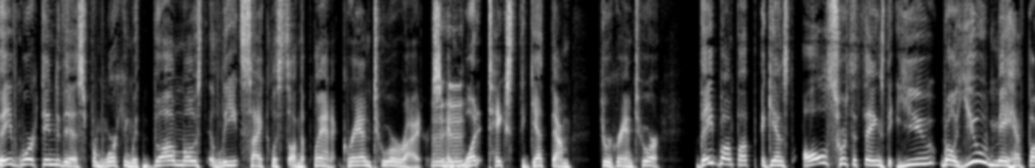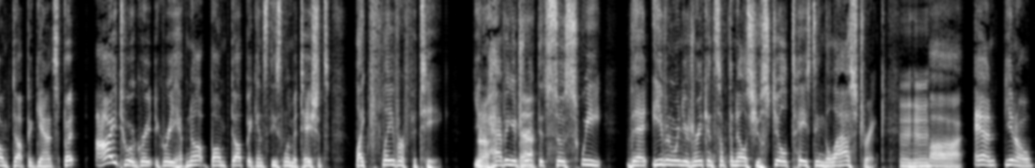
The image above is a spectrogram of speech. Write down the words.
they've worked into this from working with the most elite cyclists on the planet, Grand Tour riders, and Mhm. what it takes to get them through a Grand Tour. They bump up against all sorts of things that you, well, you may have bumped up against, but I, to a great degree, have not bumped up against these limitations, like flavor fatigue. You know, having a drink yeah. that's so sweet that even when you're drinking something else, you're still tasting the last drink. Mhm. Uh, and you know,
